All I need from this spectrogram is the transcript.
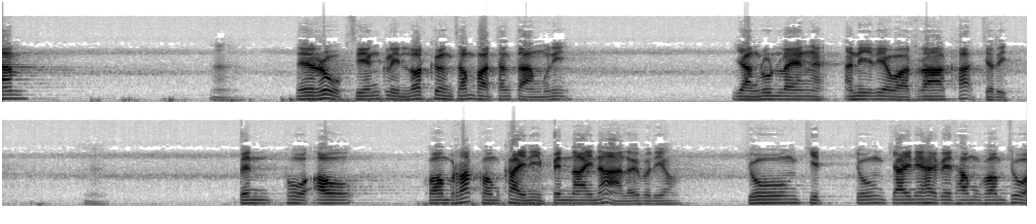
ามในรูปเสียงกลิ่นรสเครื่องสัมผัสต่างๆมูนี้ อย่างรุนแรงอะ อันนี้เรียกว่า ราคะจริต เป็นผู้เอาความรักความใคร่นี่เป็นนายหน้าเลยประเดียว จูงจิตจูงใจนี่ให้ไปทำความชั่ว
